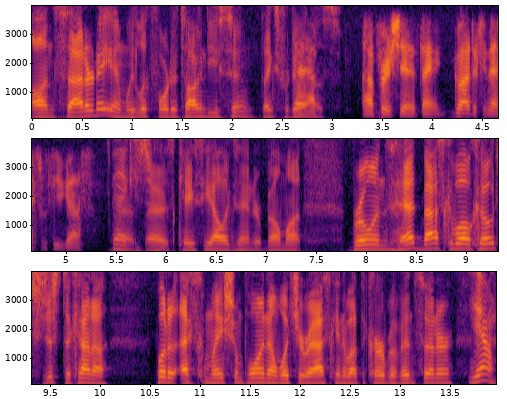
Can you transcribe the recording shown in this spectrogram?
on Saturday, and we look forward to talking to you soon. Thanks for doing yeah, this. I appreciate it. Thank, glad to connect with you guys. Thank uh, you, sir. That is Casey Alexander, Belmont Bruins head basketball coach. Just to kind of put an exclamation point on what you're asking about the Curb Event Center. Yeah.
